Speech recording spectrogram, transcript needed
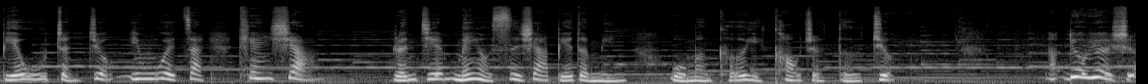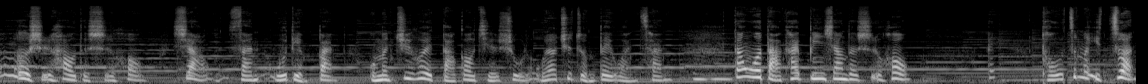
别无拯救，因为在天下人间没有四下别的名，我们可以靠着得救。六月十二十号的时候，下午三五点半，我们聚会祷告结束了，我要去准备晚餐。嗯、当我打开冰箱的时候，哎，头这么一转，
